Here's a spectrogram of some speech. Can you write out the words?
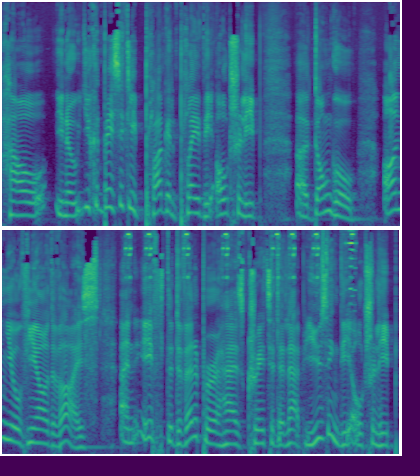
how you know you can basically plug and play the Ultraleap uh, dongle on your VR device, and if the developer has created an app using the Ultraleap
